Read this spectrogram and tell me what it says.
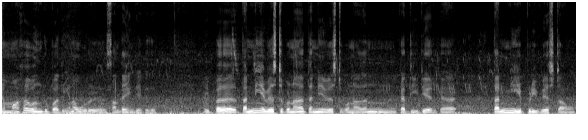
என் மக வந்து பார்த்திங்கன்னா ஒரு சந்தேகம் கேட்குது இப்போ தண்ணியை வேஸ்ட்டு பண்ணாத தண்ணியை வேஸ்ட்டு பண்ணாதன்னு கத்திக்கிட்டே இருக்க. தண்ணி எப்படி வேஸ்ட் ஆகும்?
